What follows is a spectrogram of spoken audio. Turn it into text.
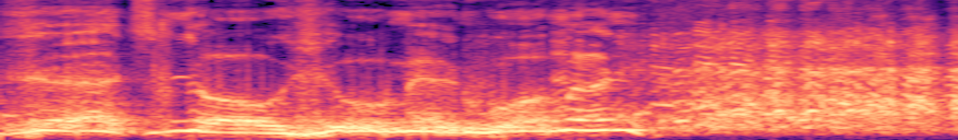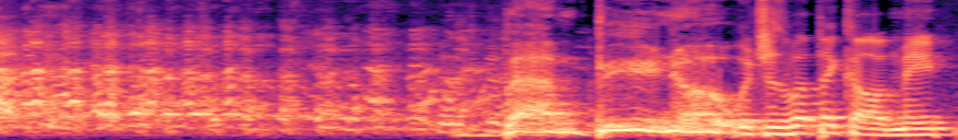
That's no human woman. Bambino, which is what they called me.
